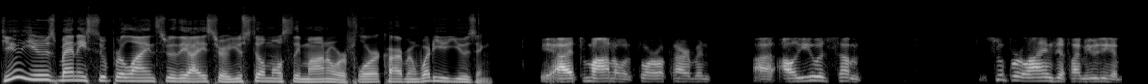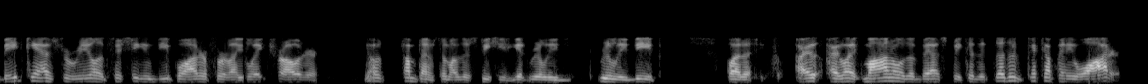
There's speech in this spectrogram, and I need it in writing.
Do you use many super lines through the ice, or are you still mostly mono or fluorocarbon? What are you using? Yeah, it's mono and fluorocarbon. Uh, I'll use some super lines if I'm using a bait caster reel and fishing in deep water for like lake trout or, you know, sometimes some other species get really, really deep. But I I like mono the best because it doesn't pick up any water.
